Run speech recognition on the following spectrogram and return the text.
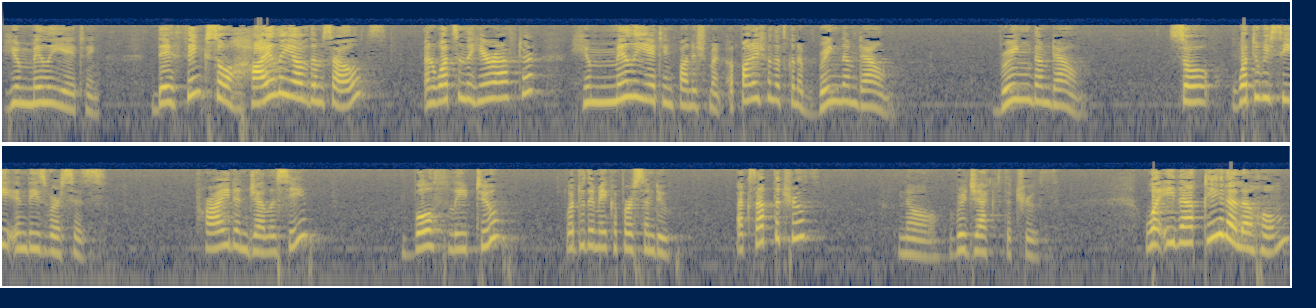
humiliating. They think so highly of themselves, and what's in the hereafter? Humiliating punishment. A punishment that's going to bring them down. Bring them down. So, what do we see in these verses? Pride and jealousy both lead to what do they make a person do? Accept the truth? No, reject the truth. وَإِذَا قِيلَ لَهُمْ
